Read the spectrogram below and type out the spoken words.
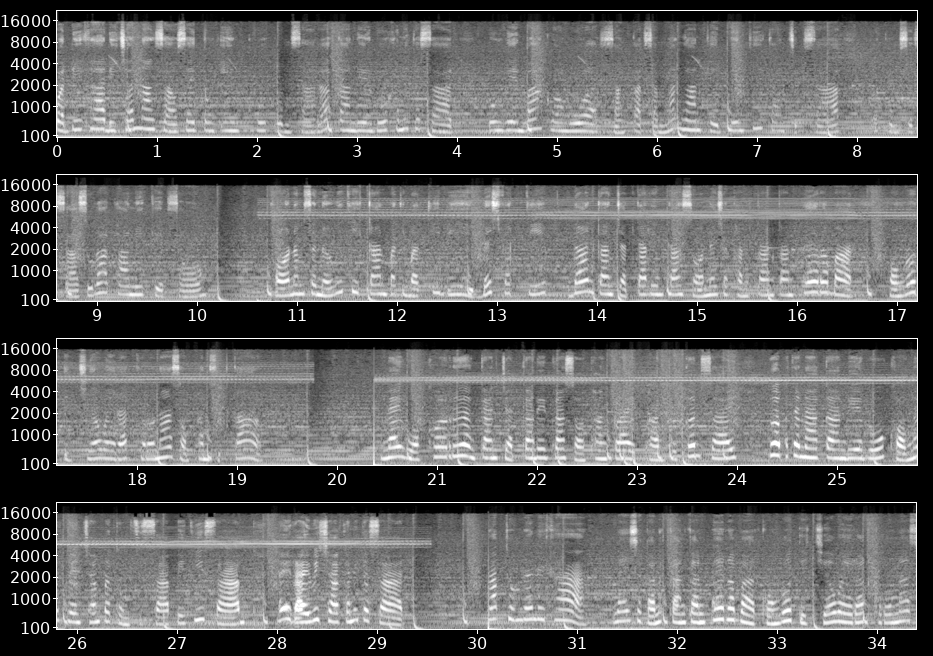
วัสดีค่ะ ดิฉันนางสาวไซตรงอินครูกลุ่มสาระการเรียนรู้คณิตศาสตร์ โรงเรียนบ้านคลองวัว สังกัดสำนักงานเขตพื้นที่การศึกษาประถมศึกษาสุราษฎร์ธานีเขต 2 ขอนำเสนอวิธีการปฏิบัติที่ดี best practice ด้านการจัดการเรียนการสอนในสถานการณ์การแพร่ระบาดของโรคติดเชื้อไวรัสโคโรนา 2019 ในหัวข้อเรื่องการจัดการเรียนการสอนทางไกลผ่าน Google Sites เพื่อพัฒนาการเรียนรู้ของนักเรียนชั้นประถมศึกษาปีที่ 3 ในรายวิชาคณิตศาสตร์ รับชมได้เลยค่ะ ในสถานการณ์การแพร่ระบาดของโรคติดเชื้อไวรัสโคโรนา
